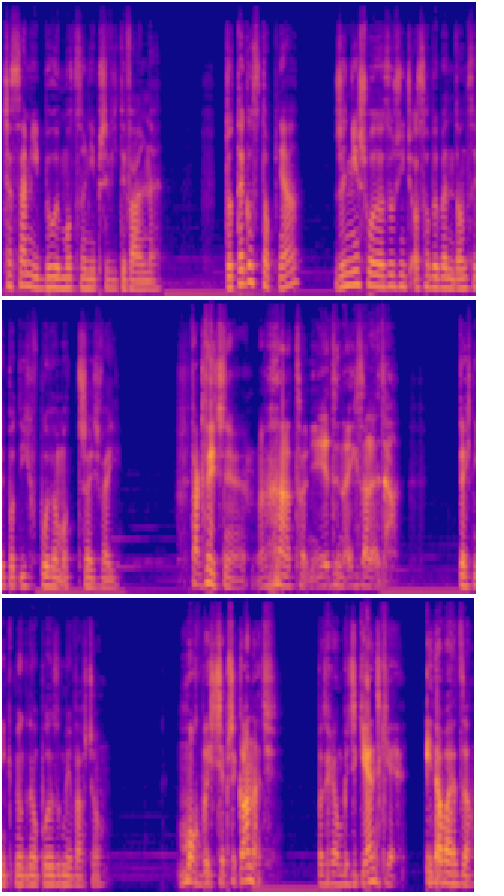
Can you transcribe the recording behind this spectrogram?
czasami były mocno nieprzewidywalne. Do tego stopnia, że nie szło rozróżnić osoby będącej pod ich wpływem od trzeźwej. Faktycznie. Aha, to nie jedyna ich zaleta. Technik mrugnął porozumiewawczo. Mógłbyś się przekonać. Potrafią być giętkie. I to bardzo.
